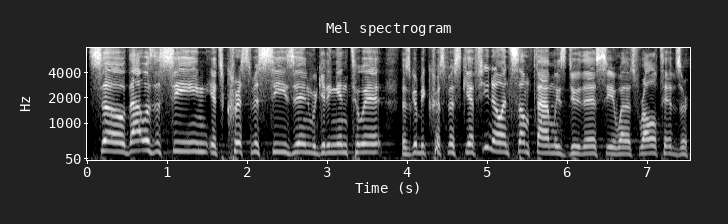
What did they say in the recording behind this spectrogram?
So that was the scene. It's Christmas season. We're getting into it. There's going to be Christmas gifts. You know, and some families do this, you know, whether it's relatives or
